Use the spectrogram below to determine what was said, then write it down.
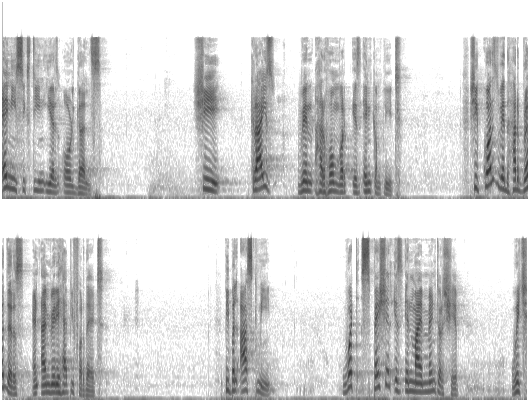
any 16 years old girls. She cries when her homework is incomplete. She quarrels with her brothers, and I'm very happy for that. People ask me, what special is in my mentorship which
